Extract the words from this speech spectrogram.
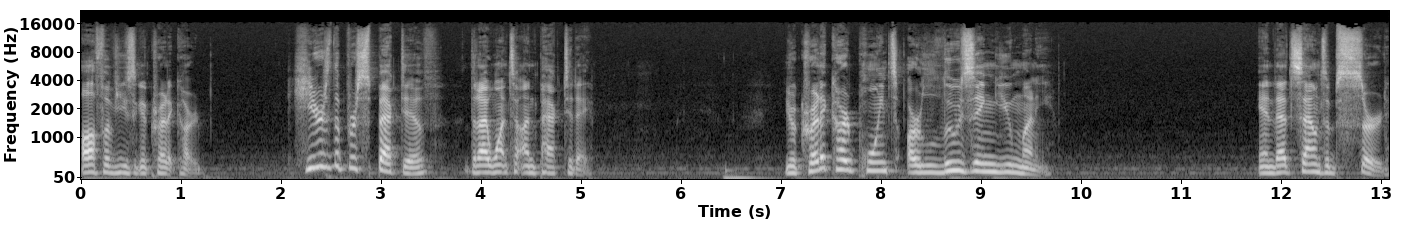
off of using a credit card. Here's the perspective that I want to unpack today. Your credit card points are losing you money. And that sounds absurd,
